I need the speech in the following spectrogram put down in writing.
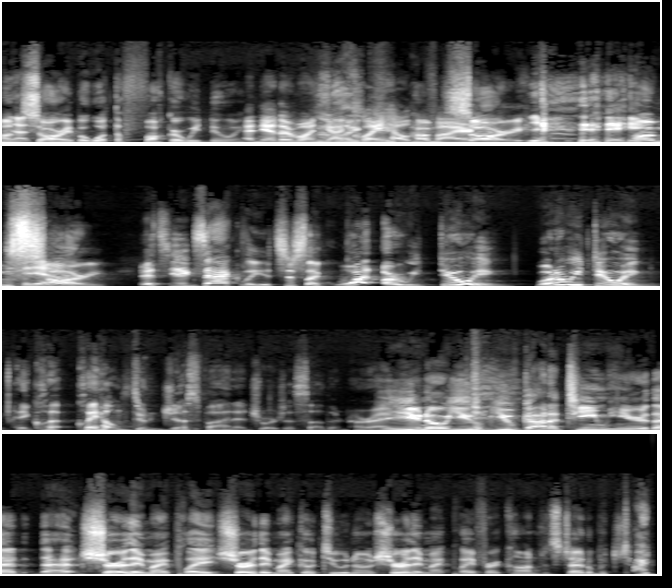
I'm that- sorry, but what the fuck are we doing? And the other one got Like, Clay Helton I'm fired. sorry. I'm Yeah. sorry. It's exactly. It's just like, what are we doing? What are we doing? Hey, Clay, Clay Helton's doing just fine at Georgia Southern. All right. You know, you you've got a team here that that sure they might play, sure they might go two and zero, sure they might play for a conference title, but I,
